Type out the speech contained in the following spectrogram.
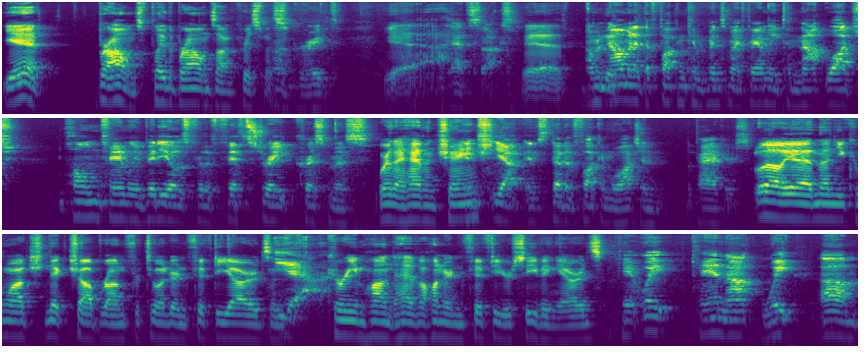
yeah browns play the browns on christmas oh, great. yeah That sucks. yeah I'm now I'm gonna have to fucking convince my family to not watch home family videos for the fifth straight Christmas. where they haven't changed Yeah, instead of fucking watching the Packers. well yeah and then you can watch nick chubb run for 250 yards and Yeah. kareem hunt have 150 receiving yards Can't wait. Cannot wait. Um,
